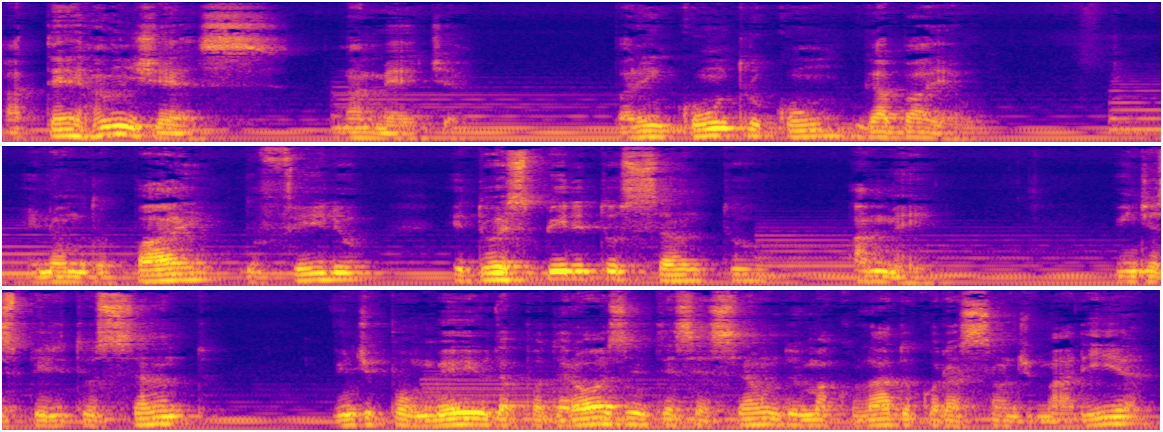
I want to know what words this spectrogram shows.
até Rangés, na média, para encontro com Gabael. Em nome do Pai, do Filho e do Espírito Santo. Amém. Vinde Espírito Santo, vinde por meio da poderosa intercessão do Imaculado Coração de Maria,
